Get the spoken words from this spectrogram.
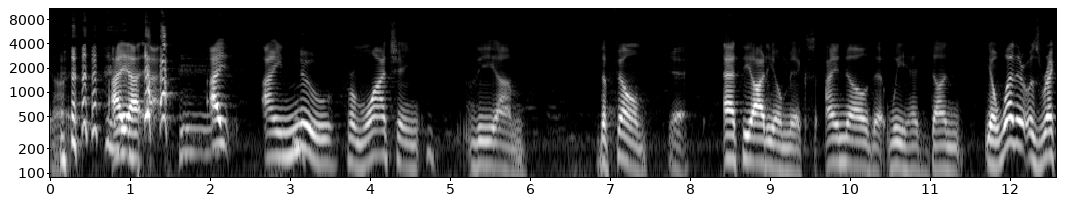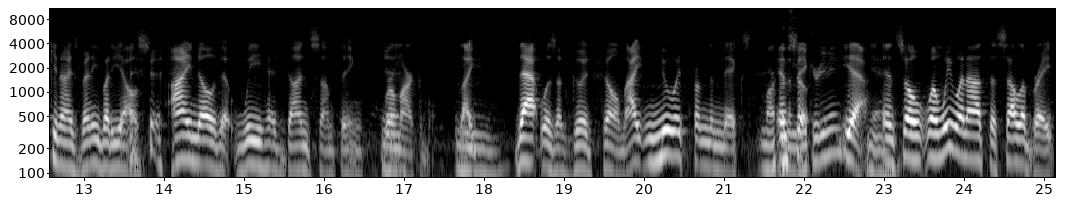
you know, I, uh, I I knew from watching the um, the film Yeah. at the audio mix, I know that we had done, you know, whether it was recognized by anybody else, I know that we had done something Yeah. remarkable. Like Mm. that was a good film. I knew it from the mix. Mark And of the so- Maker, you mean? Yeah. Yeah. And so when we went out to celebrate,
